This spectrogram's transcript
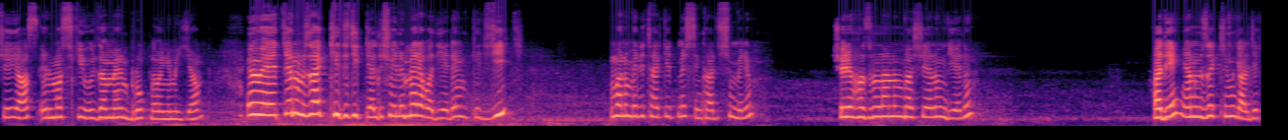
şey yaz elmas 2 o yüzden ben Brock'la oynamayacağım. Evet yanımıza kedicik geldi. Şöyle merhaba diyelim kedicik. Umarım beni terk etmezsin kardeşim benim. Şöyle hazırlanın başlayalım diyelim. Hadi yanımıza kim gelecek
